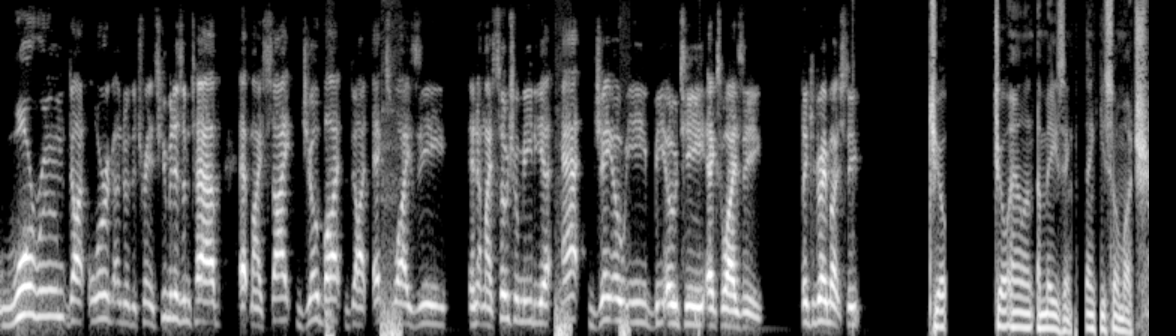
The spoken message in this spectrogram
warroom.org under the transhumanism tab, at my site, joebot.xyz, and at my social media at J O E B O T X Y Z. Thank you very much, Steve. Joe Joe Allen, amazing. Thank you so much.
